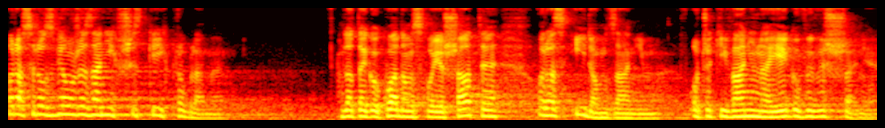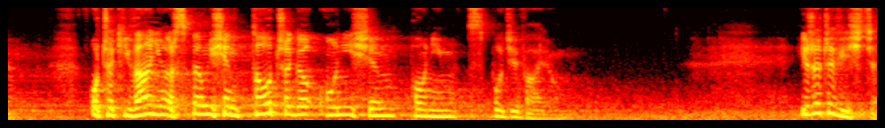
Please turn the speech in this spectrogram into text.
oraz rozwiąże za nich wszystkie ich problemy. Dlatego kładą swoje szaty oraz idą za nim w oczekiwaniu na jego wywyższenie, w oczekiwaniu, aż spełni się to, czego oni się po nim spodziewają. I rzeczywiście,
